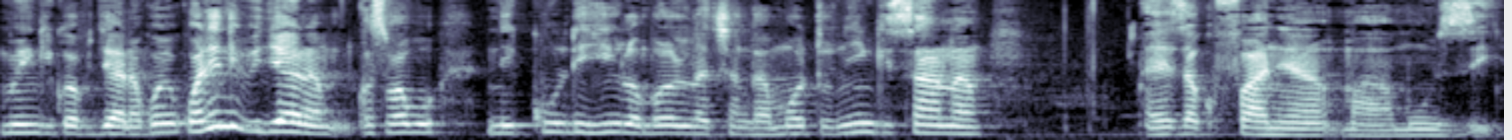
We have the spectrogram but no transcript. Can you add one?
mwingi kwa vijana. Kwa hiyo kwa nini vijana? Kwa sababu ni kundi hilo ambalo lina changamoto nyingi sana aweza kufanya maamuzi.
